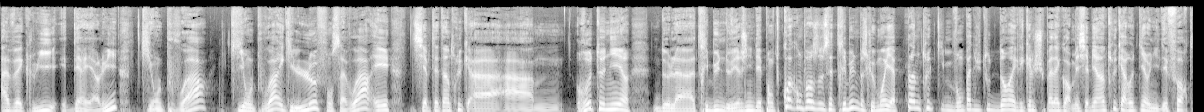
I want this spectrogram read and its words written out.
avec lui et derrière lui, qui ont le pouvoir, qui ont le pouvoir et qui le font savoir. Et s'il y a peut-être un truc à, à, hum, retenir de la tribune de Virginie Despentes, quoi qu'on pense de cette tribune, parce que moi il y a plein de trucs qui me vont pas du tout dedans, avec lesquels je suis pas d'accord. Mais s'il y a bien un truc à retenir, une idée forte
